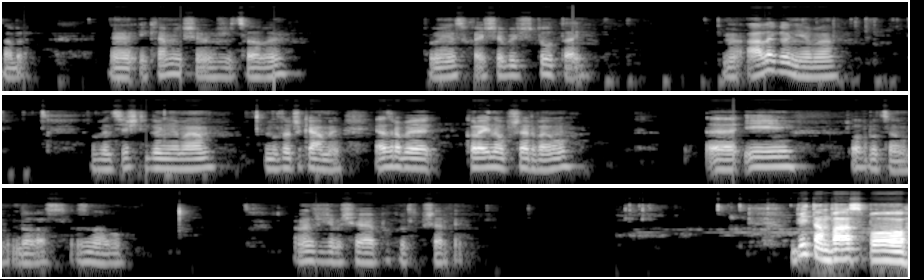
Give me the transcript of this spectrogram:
Dobra. E, I kamień księżycowy powinien, słuchajcie, być tutaj. No, ale go nie ma. Więc jeśli go nie ma, no to czekamy. Ja zrobię kolejną przerwę e, i powrócę do Was znowu. A więc widzimy się po krótkiej przerwie. Witam Was po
